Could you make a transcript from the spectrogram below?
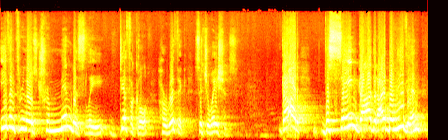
even through those tremendously difficult, horrific situations. God, the same God that I believe in,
